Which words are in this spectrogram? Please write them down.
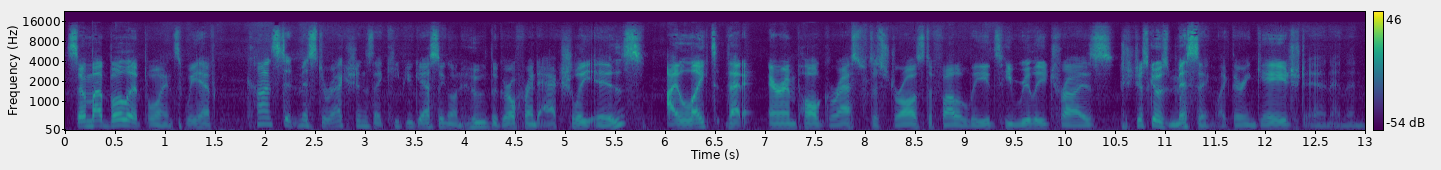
so my bullet points: we have constant misdirections that keep you guessing on who the girlfriend actually is. I liked that Aaron Paul grasps the straws to follow leads. He really tries. She just goes missing. Like they're engaged, and and then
